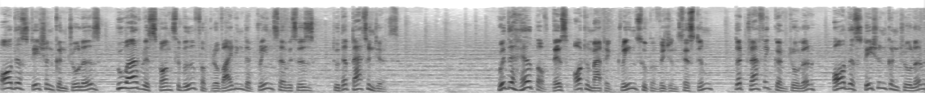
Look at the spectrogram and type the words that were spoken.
or the station controllers who are responsible for providing the train services to the passengers. With the help of this automatic train supervision system, the traffic controller or the station controller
